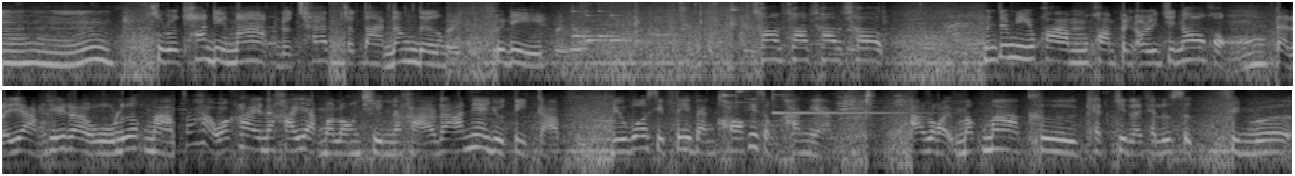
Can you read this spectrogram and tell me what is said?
อือหือคือรสชาติดีมาก รสชาติสไตล์ดั้งเดิมคือดี ชอบชอบชอบชอบ มันจะมีความความเป็นออริจินอลของแต่ละอย่างที่เราเลือกมา ถ้าหากว่าใครนะคะ อยากมาลองชิมนะคะ ร้านเนี่ยอยู่ติดกับ River City Bangkok ที่สำคัญเนี่ย อร่อยมาก ๆ คือแคทกินแล้วแคทรู้สึกฟินเวอร์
